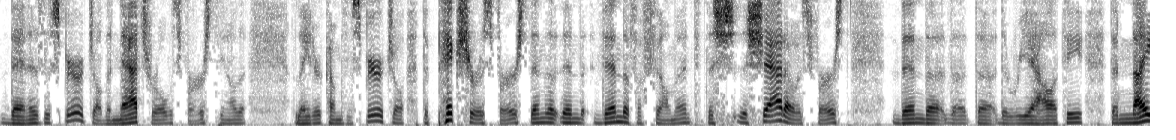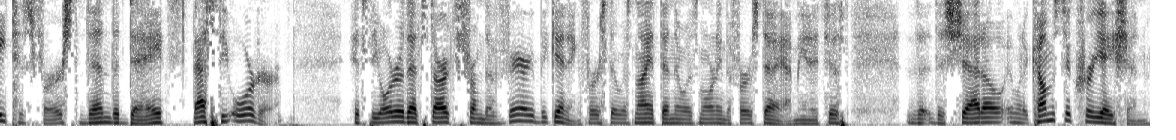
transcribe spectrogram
then is the spiritual. The natural was first, you know. The, later comes the spiritual. The picture is first, then the then the, then the fulfillment. The sh- the shadow is first, then the, the the the reality. The night is first, then the day. That's the order. It's the order that starts from the very beginning. First there was night, then there was morning the first day. I mean, it's just the the shadow. And when it comes to creation,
